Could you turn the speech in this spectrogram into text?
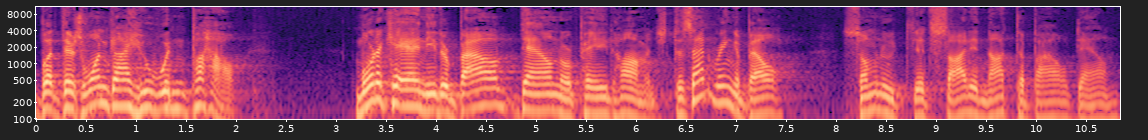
But there's one guy who wouldn't bow. Mordecai neither bowed down nor paid homage. Does that ring a bell? Someone who decided not to bow down?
